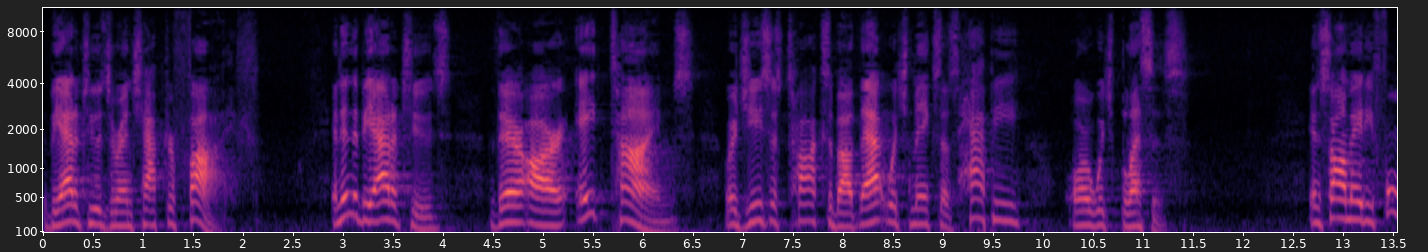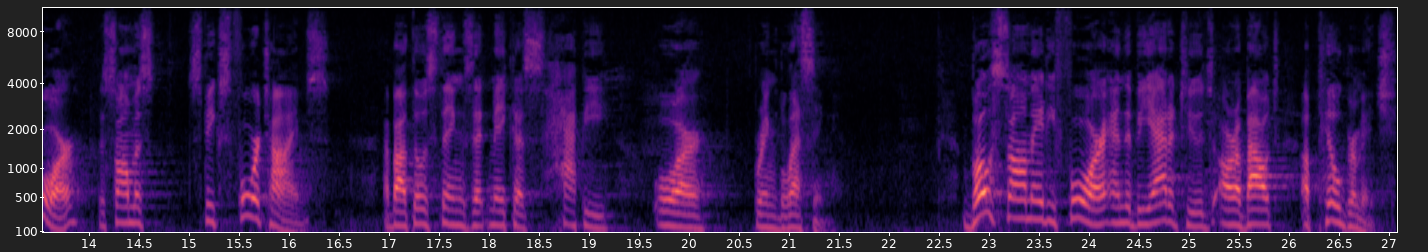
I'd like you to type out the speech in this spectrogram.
The Beatitudes are in chapter 5. And in the Beatitudes, there are eight times where Jesus talks about that which makes us happy or which blesses. In Psalm 84, the psalmist speaks four times about those things that make us happy or bring blessing. Both Psalm 84 and the Beatitudes are about a pilgrimage,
